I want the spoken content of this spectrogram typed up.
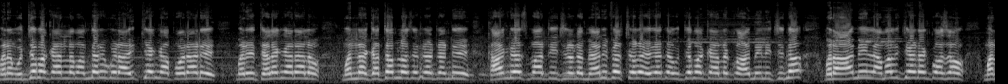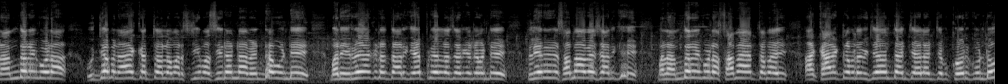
మన ఉద్యమకారులం అందరూ కూడా ఐక్యంగా పోరాడి మరి తెలంగాణలో మొన్న గతంలో జరిగినటువంటి కాంగ్రెస్ పార్టీ ఇచ్చినటువంటి మేనిఫెస్టోలో ఏదైతే ఉద్యమకారులకు హామీలు ఇచ్చిందో మరి హామీలను అమలు చేయడం కోసం మన అందరం కూడా ఉద్యమ నాయకత్వంలో మరి సీమ శ్రీరన్న వెంట ఉండి మరి ఇరవై ఒకటో తారీఖు ఏప్రిల్లో జరిగినటువంటి ప్లీనరీ సమావేశానికి మన అందరం కూడా సమాయత్తమై ఆ కార్యక్రమంలో విజయవంతం చేయాలని చెప్పి కోరుకుంటూ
